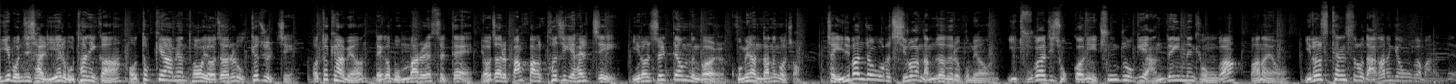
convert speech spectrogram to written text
이게 뭔지 잘 이해를 못하니까 어떻게 하면 더 여자를 웃겨줄지 어떻게 하면 내가 뭔 말을 했을 때 여자를 빵빵 터지게 할지 이런 쓸데없는 걸 고민한다는 거죠. 자 일반적으로 지루한 남자들을 보면 이 두 가지 조건이 충족이 안 돼 있는 경우가 많아요. 이런 스탠스로 나가는 경우가 많은데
